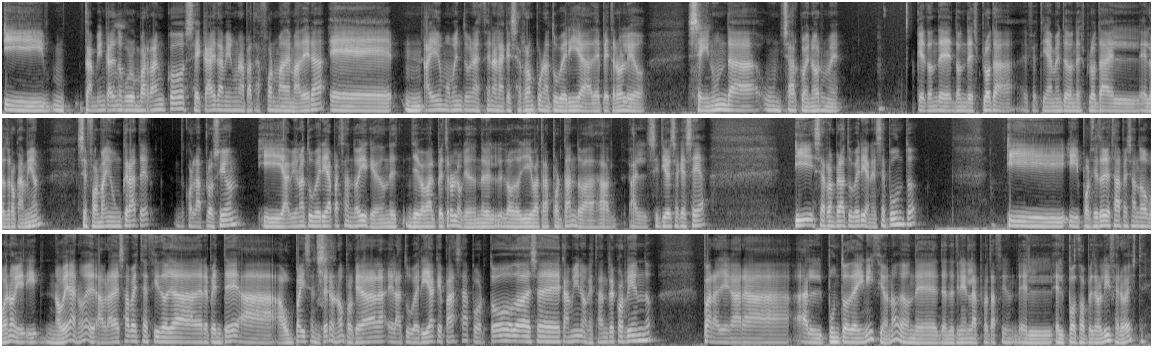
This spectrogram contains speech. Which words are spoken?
Y mm, también cayendo por un barranco, se cae también una plataforma de madera. Eh, hay un momento, una escena en la que se rompe una tubería de petróleo se inunda un charco enorme, que es donde, donde explota, efectivamente, donde explota el, otro camión. Se forma ahí un cráter con la explosión y había una tubería pasando ahí, que es donde llevaba el petróleo, que es donde lo iba transportando al sitio ese que sea. Y se rompe la tubería en ese punto. Y, por cierto, yo estaba pensando, bueno, y, no vea, ¿no? Habrá desabastecido ya de repente a, un país entero, ¿no? Porque era la, tubería que pasa por todo ese camino que están recorriendo para llegar al punto de inicio, ¿no? De donde, donde tienen la explotación, el, el pozo petrolífero este.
